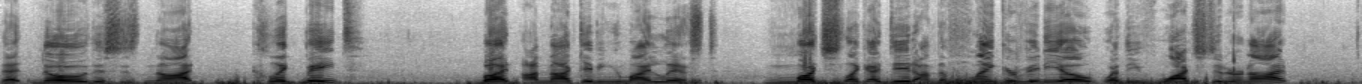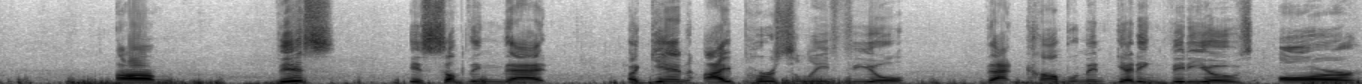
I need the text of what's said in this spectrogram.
that no, this is not clickbait, but I'm not giving you my list. Much like I did on the flanker video, whether you've watched it or not, um, this is something that, again, I personally feel that compliment getting videos are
